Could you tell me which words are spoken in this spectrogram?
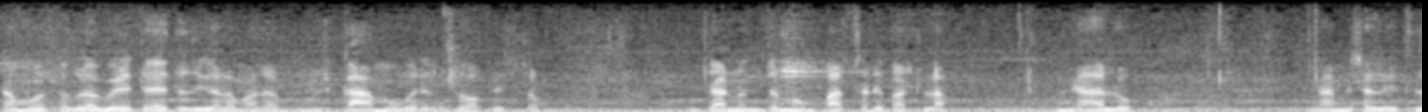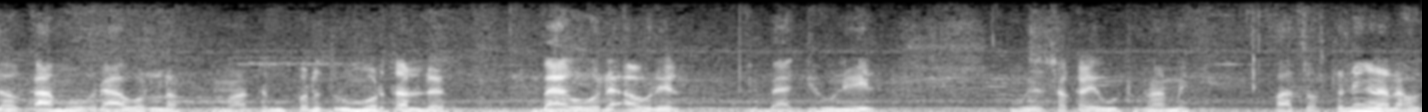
त्यामुळे सगळं वेळ तर येतच गेला माझा. म्हणजे काम वगैरे होतं ऑफिसचं त्यानंतर मग पाच साडेपाचला मी आलो. आम्ही सगळं इथलं काम वगैरे आवरलं. मग आता मी परत रूमवर चाललो आहे बॅग वगैरे आवरेल. बॅग घेऊन येईल. उद्या सकाळी उठून आम्ही पाच वाजता निघणार आहोत.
